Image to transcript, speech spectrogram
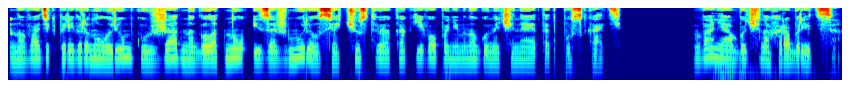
Но Вадик перевернул рюмку, жадно глотнул и зажмурился, чувствуя, как его понемногу начинает отпускать. Ваня обычно храбрится.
